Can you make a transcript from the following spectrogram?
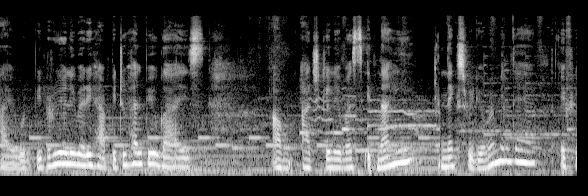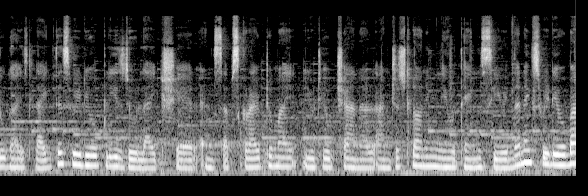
I would be really very happy to help you guys अब आज के लिए बस इतना ही। नेक्स्ट वीडियो में मिलते हैं। If you guys like this video please do like share and subscribe to my YouTube channel I am just learning new things see you in the next video bye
